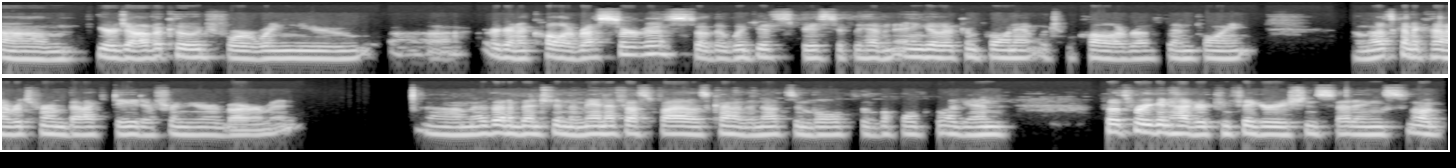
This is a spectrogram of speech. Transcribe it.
um, your Java code for when you uh, are going to call a REST service. So the widgets basically have an Angular component, which we'll call a REST endpoint. And that's going to kind of return back data from your environment. Um, as I mentioned, the manifest file is kind of the nuts and bolts of the whole plugin. So that's where you're going to have your configuration settings. I'll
